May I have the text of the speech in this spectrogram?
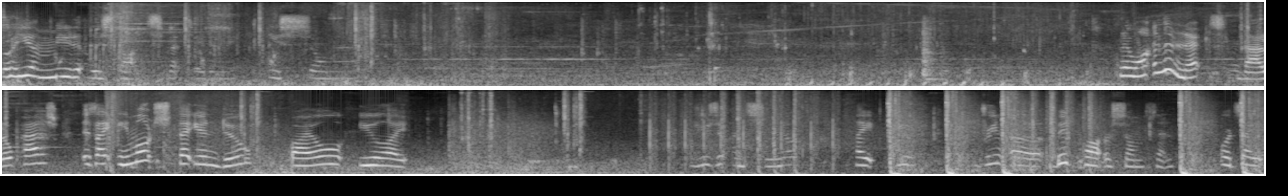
But he immediately stopped spectating me. He's so mad. I want in the next battle pass is like emotes that you can do while you like use it on Suna. Like you drink a big pot or something. Or it's like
